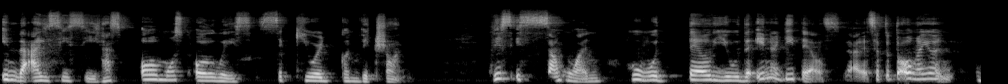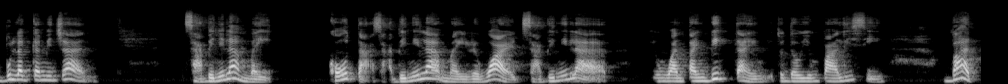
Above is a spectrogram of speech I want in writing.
in the ICC has almost always secured conviction. This is someone who would tell you the inner details. Uh, sa totoo ngayon, bulag kami dyan. Sabi nila may quota, sabi nila may reward, sabi nila yung one time, big time, ito daw yung policy. But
